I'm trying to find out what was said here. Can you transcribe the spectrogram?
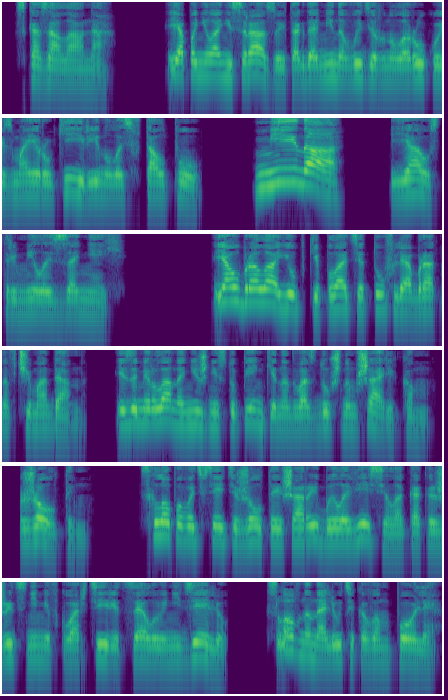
— сказала она. Я поняла не сразу, и тогда Мина выдернула руку из моей руки и ринулась в толпу. «Мина!» Я устремилась за ней. Я убрала юбки, платье, туфли обратно в чемодан и замерла на нижней ступеньке над воздушным шариком, желтым. Схлопывать все эти желтые шары было весело, как и жить с ними в квартире целую неделю, словно на лютиковом поле.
